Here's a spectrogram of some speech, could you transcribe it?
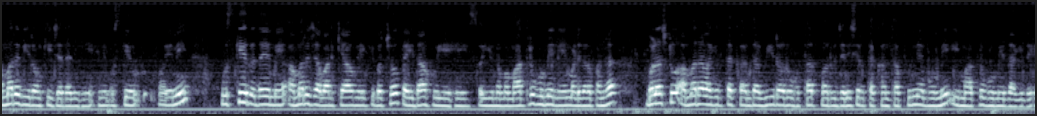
अमर वीरों की जननी है यानी उसके यानी उसके हृदय में अमर जवान क्या हुए कि बच्चों पैदा हुए है ಸೊ ಇವು ನಮ್ಮ ಮಾತೃಭೂಮಿಯಲ್ಲಿ ಏನ್ ಮಾಡಿದಾರಪ್ಪ ಅಂದ್ರೆ ಬಹಳಷ್ಟು ಅಮರವಾಗಿರ್ತಕ್ಕಂಥ ವೀರರು ಹುತಾತ್ಮರು ಜನಿಸಿರ್ತಕ್ಕಂಥ ಪುಣ್ಯ ಭೂಮಿ ಈ ಮಾತೃಭೂಮಿಯದಾಗಿದೆ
